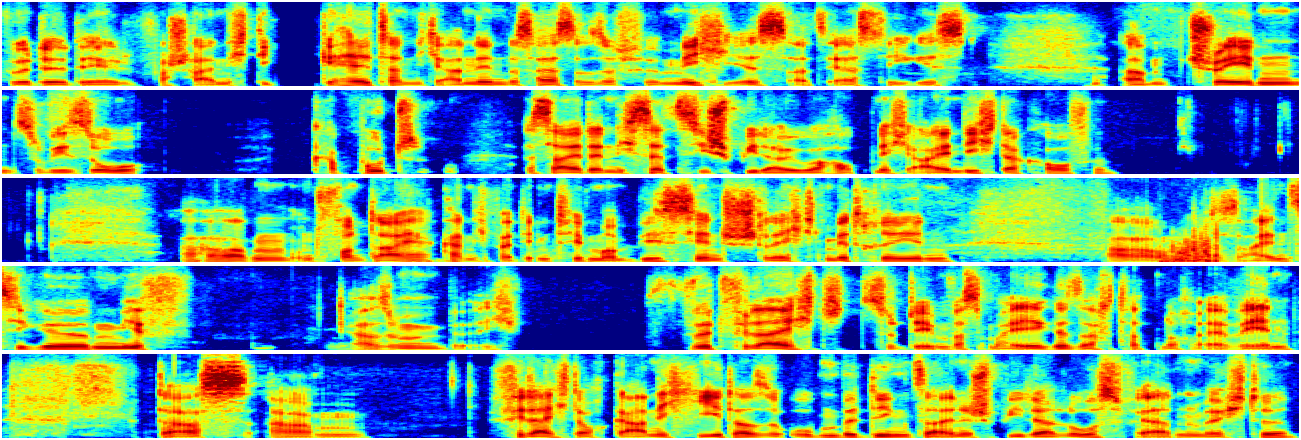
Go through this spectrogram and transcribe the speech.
würde der wahrscheinlich die Gehälter nicht annehmen. Das heißt also, für mich ist als Erstligist ähm, Traden sowieso kaputt, es sei denn, ich setze die Spieler überhaupt nicht ein, die ich da kaufe. Ähm, und von daher kann ich bei dem Thema ein bisschen schlecht mitreden. Ähm, das Einzige, mir, also ich würde vielleicht zu dem, was Mael gesagt hat, noch erwähnen, dass ähm, vielleicht auch gar nicht jeder so unbedingt seine Spieler loswerden möchte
